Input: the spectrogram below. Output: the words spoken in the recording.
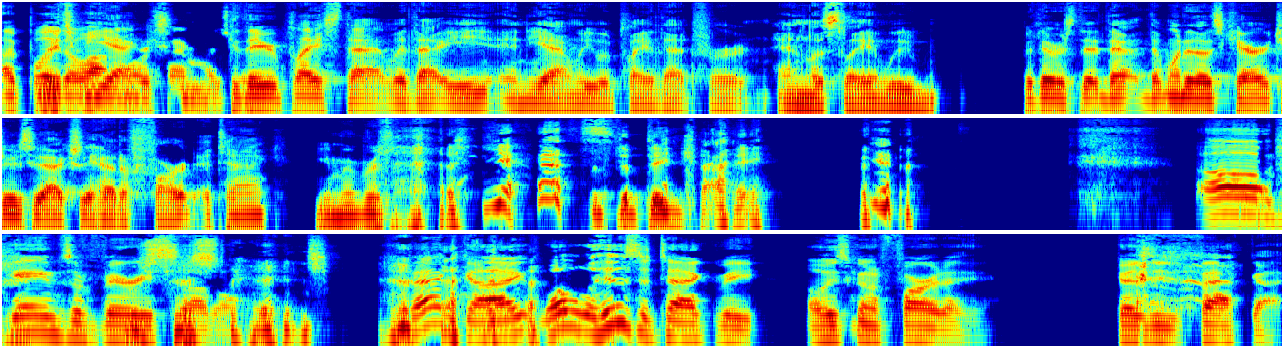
I played Which a lot act- more Samurai they replaced that with that, and yeah, we would play that for endlessly, and we. But there was the, the, the- one of those characters who actually had a fart attack. You remember that? Yes. The big guy. Oh, games are very so subtle. strange. Fat guy. What will his attack be? Oh, he's going to fart at you because he's a fat guy.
